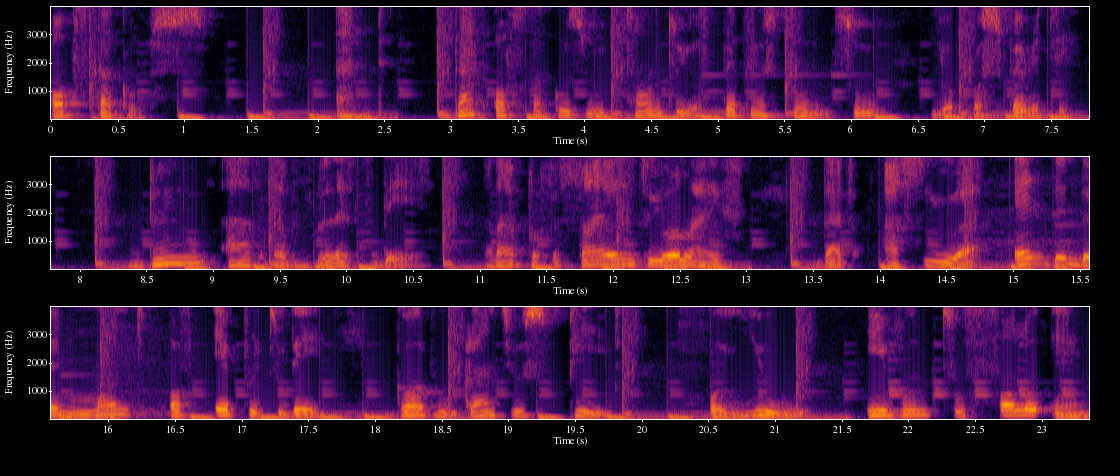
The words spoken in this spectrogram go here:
obstacles. That obstacles will turn to your stepping stone to your prosperity. Do have a blessed day. And I prophesy into your life that as you are ending the month of April today, God will grant you speed for you even to follow Him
